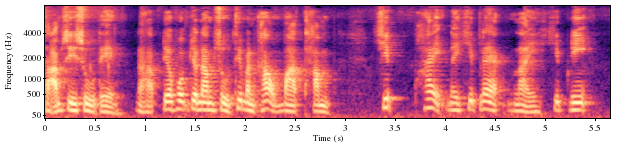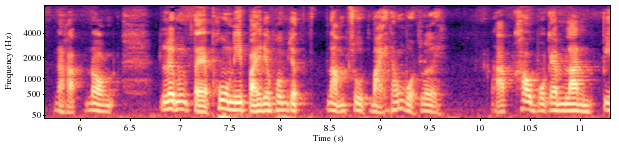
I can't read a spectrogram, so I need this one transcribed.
3 4 สูตรเองนะครับ เดี๋ยวผมจะนำสูตรที่มันเข้ามาทำ คลิปให้ในคลิปแรกในคลิปนี้นะครับนอกเริ่มตั้งแต่พรุ่งนี้ไปเดี๋ยวผมจะนำสูตรใหม่ทั้งหมดเลยนะครับเข้าโปรแกรมรันปี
